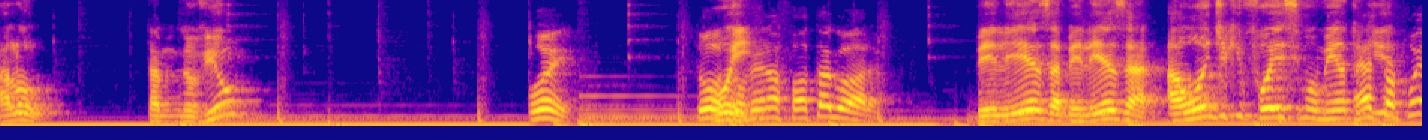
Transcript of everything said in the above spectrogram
Alô? Tá, me ouviu? Oi. Tô, Oi. tô vendo a foto agora. Beleza, beleza. Aonde que foi esse momento Essa aqui? foi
